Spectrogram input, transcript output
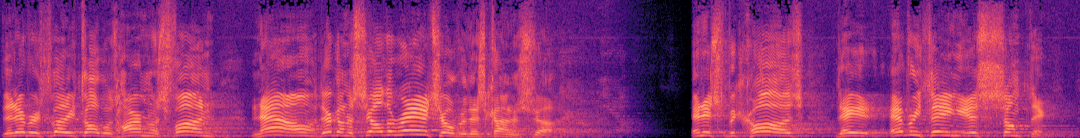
that everybody thought was harmless fun, now they're going to sell the ranch over this kind of stuff. And it's because they everything is something.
